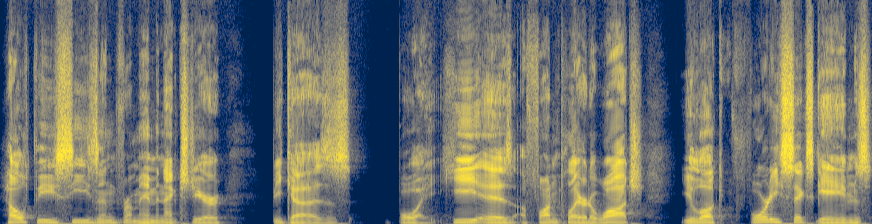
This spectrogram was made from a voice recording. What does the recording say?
healthy season from him next year because, boy, he is a fun player to watch. You look 46 games,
